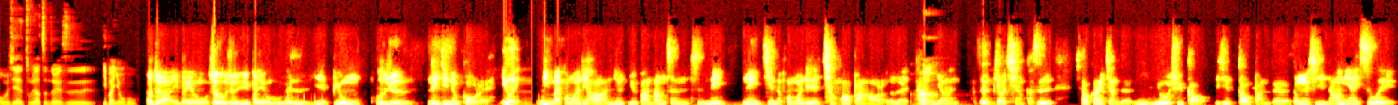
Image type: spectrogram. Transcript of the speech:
我们现在主要针对的是一般用户啊，对啊，一般用户，所以我觉得一般用户应该是也不用，我是觉得内建就够了，因为你买防毒软体好了，你就你就把它当成是内内建的防毒软体的强化版好了，对不对？它一样，这是比较强。可是像我刚才讲的，你你如果去搞一些盗版的东西，然后你还是会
